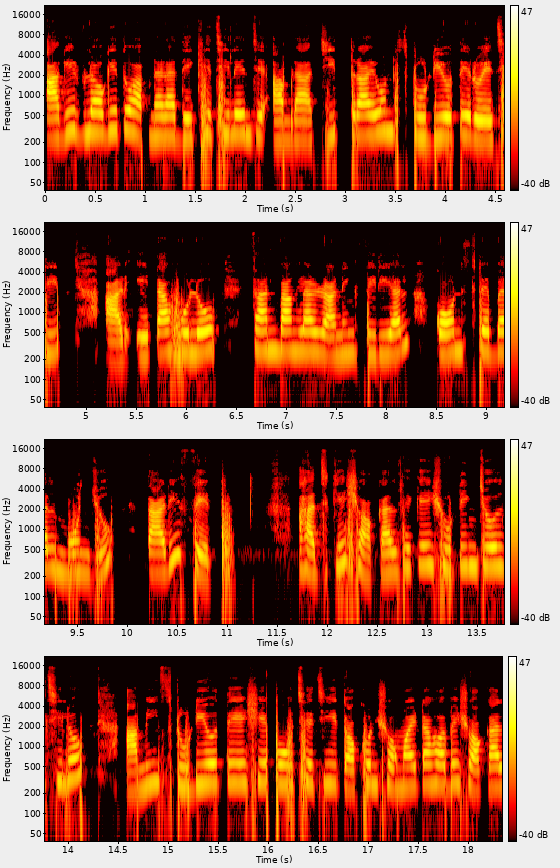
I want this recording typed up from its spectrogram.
আগের ব্লগে তো আপনারা দেখেছিলেন যে আমরা চিত্রায়ণ স্টুডিওতে রয়েছি। আর এটা হলো সান বাংলার রানিং সিরিয়াল কনস্টেবল মঞ্জু, তারই সেট আজকে সকাল থেকেই শুটিং চলছিল। আমি স্টুডিওতে এসে পৌঁছেছি, তখন সময়টা হবে সকাল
